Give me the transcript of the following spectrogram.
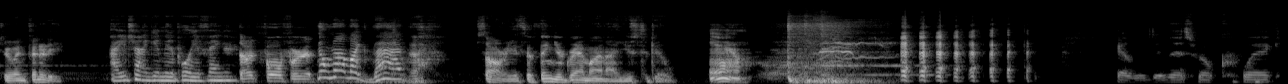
To infinity. Are you trying to get me to pull your finger? Don't fall for it. No, not like that. Ugh. Sorry, it's a thing your grandma and I used to do. Yeah. Here, let me do this real quick.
